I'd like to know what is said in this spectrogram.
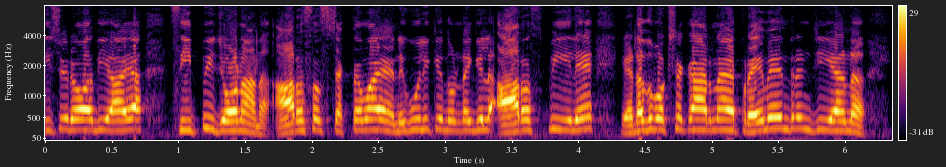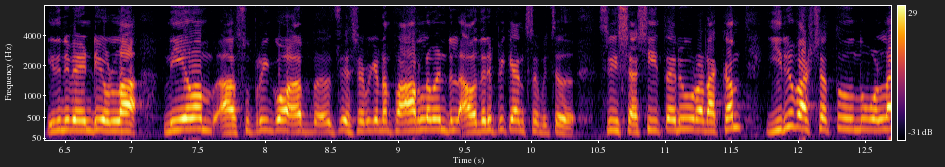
നിരീശ്വരവാദിയായ സി പി ജോണാണ്. ആർ എസ് എസ് ശക്തമായി അനുകൂലിക്കുന്നുണ്ടെങ്കിൽ ആർ എസ് പിയിലെ ഇടതുപക്ഷക്കാരനായ പ്രേമേന്ദ്രൻ ജിയാണ് ഇതിനുവേണ്ടിയുള്ള നിയമം സുപ്രീം കോടതി ക്ഷമിക്കണം പാർലമെന്റിൽ അവതരിപ്പിക്കാൻ ശ്രമിച്ചത്. ശ്രീ ശശി തരൂർ അടക്കം ഇരുവശത്തു നിന്നുമുള്ള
